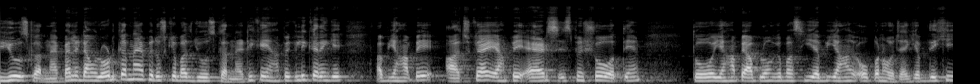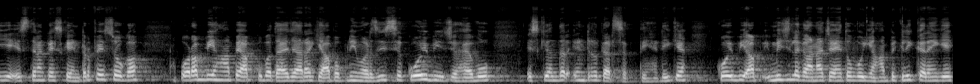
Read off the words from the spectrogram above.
यूज़ करना है। पहले डाउनलोड करना है, फिर उसके बाद यूज़ करना है, ठीक है? यहाँ पर क्लिक करेंगे, अब यहाँ पर आ चुका है, यहाँ पर एड्स इसमें शो होते हैं। तो यहाँ पे आप लोगों के पास ये अभी यहाँ ओपन हो जाएगी। अब देखिए ये इस तरह का इसका इंटरफेस होगा और अब यहाँ पे आपको बताया जा रहा है कि आप अपनी मर्ज़ी से कोई भी जो है वो इसके अंदर इंटर कर सकते हैं, ठीक है? कोई भी आप इमेज लगाना चाहें तो वो यहाँ पे क्लिक करेंगे।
